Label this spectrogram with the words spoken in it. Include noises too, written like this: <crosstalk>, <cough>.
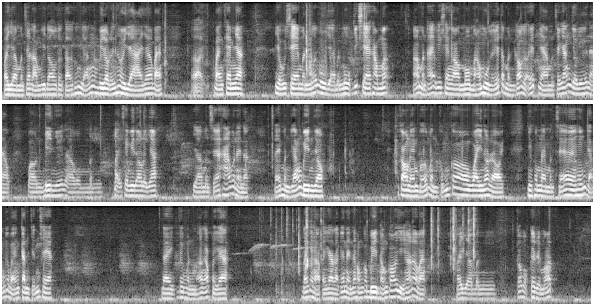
Bây giờ mình sẽ làm video từ từ hướng dẫn video để hơi dài nha các bạn. Rồi các bạn xem nha. Ví dụ xe mình mới mua về mình mua một chiếc xe không á đó mình thấy một chiếc xe ngon mua mà không mua gửi ít mình có gửi ít nhà mình sẽ gắn vô như thế nào và pin như thế nào mình bạn xem video này nha. Giờ mình sẽ tháo cái này nè để mình gắn pin vô. Cái con này em bữa mình cũng có quay nó rồi nhưng hôm nay mình sẽ hướng dẫn các bạn canh chỉnh xe đây chúng mình mở ốc này ra. Lấy cái hộp này ra là cái này nó không có pin, không có gì hết đó bạn. Bây giờ mình có một cái remote,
